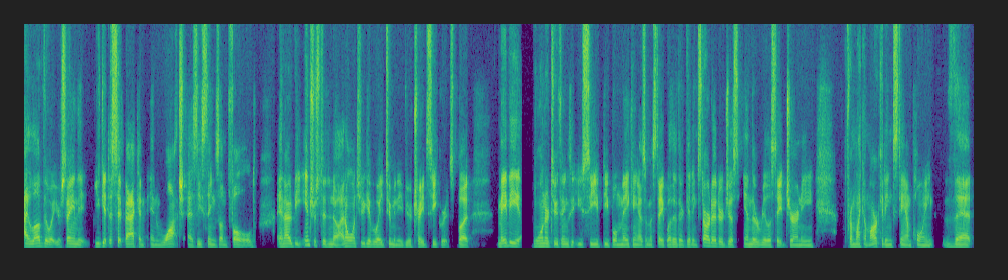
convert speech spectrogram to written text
I love the what you're saying that you get to sit back and, and watch as these things unfold. And I would be interested to know, I don't want you to give away too many of your trade secrets, but maybe one or two things that you see people making as a mistake, whether they're getting started or just in their real estate journey from like a marketing standpoint that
